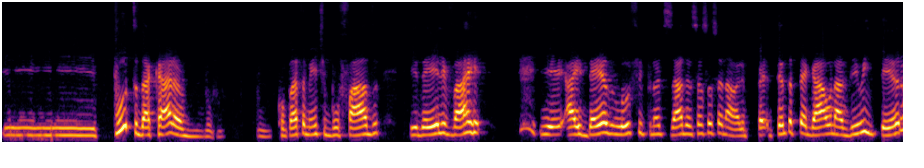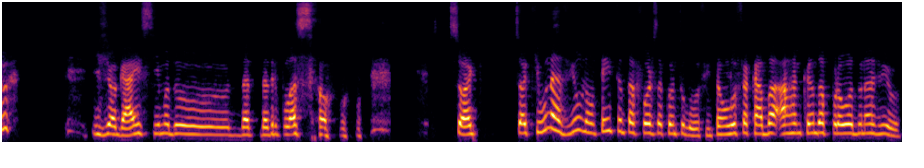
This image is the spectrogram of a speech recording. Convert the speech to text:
E puto da cara, completamente bufado, e daí ele vai. E a ideia do Luffy hipnotizado é sensacional. Ele pe tenta pegar o navio inteiro e jogar em cima do, da, da tripulação. Só que, só que o navio não tem tanta força quanto o Luffy, então o Luffy acaba arrancando a proa do navio.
